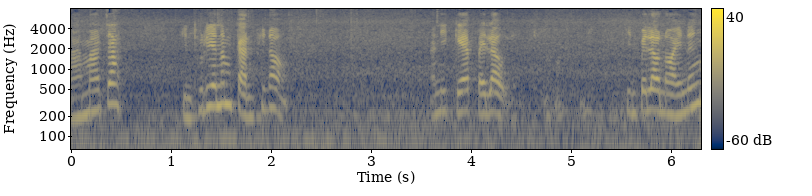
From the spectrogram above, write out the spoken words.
มามาจ้ะกินทุเรียนน้ำกันพี่น้อง อันนี้แกะไปแล้วกินไปแล้วหน่อยนึง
